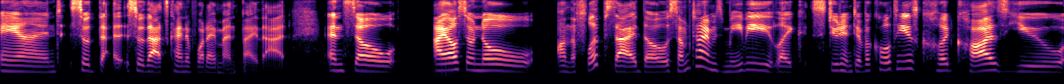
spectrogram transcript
And so that so that's kind of what I meant by that. And so I also know on the flip side though, sometimes maybe like student difficulties could cause you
